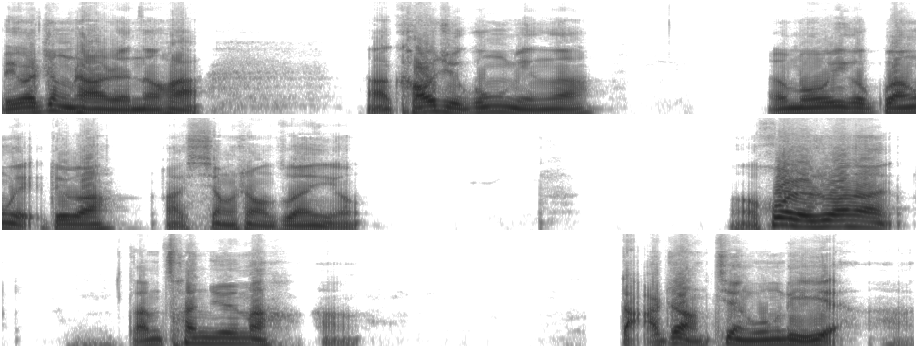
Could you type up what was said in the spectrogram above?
比如说正常人的话啊，考取功名啊，呃，谋一个官位，对吧？啊，向上钻营啊，或者说呢，咱们参军嘛啊，打仗建功立业啊，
